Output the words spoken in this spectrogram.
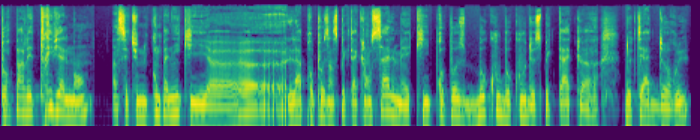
Pour parler trivialement, c'est une compagnie qui, euh, là, propose un spectacle en salle, mais qui propose beaucoup, beaucoup de spectacles euh, de théâtre de rue,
